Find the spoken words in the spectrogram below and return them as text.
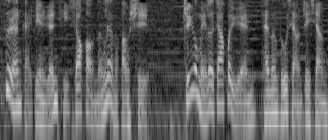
自然改变人体消耗能量的方式。只有美乐家会员才能独享这项。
